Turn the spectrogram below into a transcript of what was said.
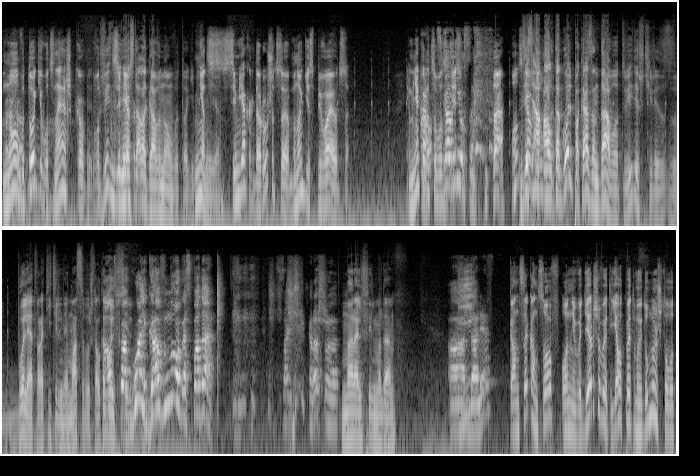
Но Хорошо. в итоге, вот знаешь, как, вот Жизнь для когда- стала говном в итоге Нет, неё. с- семья, когда рушится, многие спиваются. И мне кажется, а он вот здесь... сговнился. Да, он Здесь а- алкоголь показан, да, вот видишь, через более отвратительные массы, потому что алкоголь, Алкоголь говно, господа! Хорошо. Мораль фильма, да. А И- далее? В конце концов, он не выдерживает. Я вот поэтому и думаю, что вот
